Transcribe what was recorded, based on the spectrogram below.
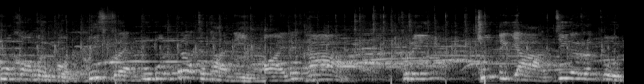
ผู้เข้าประกวดมิสแกรนด์อุบลราชธานีหมายเลขห้าฟริงชุติยาเจียรกุล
